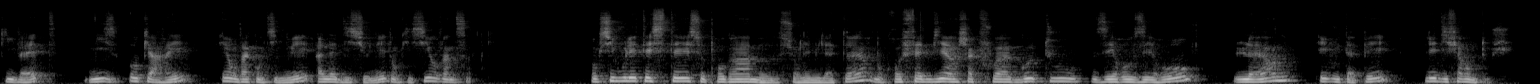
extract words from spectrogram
qui va être mise au carré, et on va continuer à l'additionner, donc ici au 25. Donc si vous voulez tester ce programme sur l'émulateur, donc refaites bien à chaque fois goto 00 learn et vous tapez les différentes touches.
